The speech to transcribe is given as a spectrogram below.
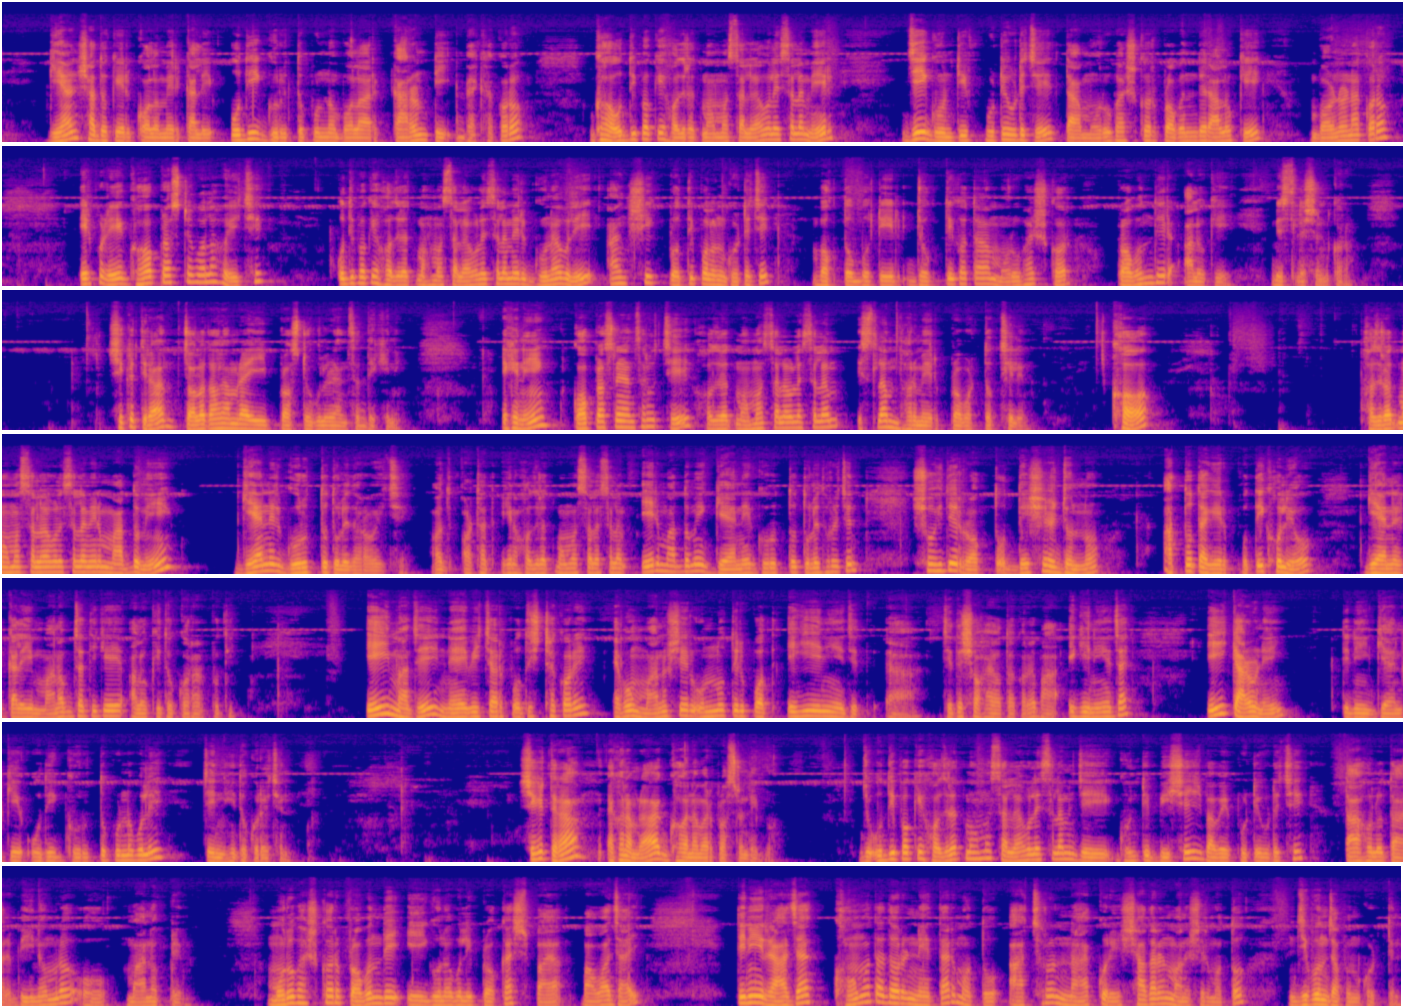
জ্ঞান সাধকের কলমের কালে অধিক গুরুত্বপূর্ণ বলার কারণটি ব্যাখ্যা করো। ঘ, উদ্দীপকে হজরত মোহাম্মদ সাল্লাহ আলাইসাল্লামের যে গুণটি ফুটে উঠেছে তা মরুভাস্কর প্রবন্ধের আলোকে বর্ণনা করো। এরপরে ঘ প্রশ্নে বলা হয়েছে উদ্দীপকে হজরত মোহাম্মদ সাল্লাহ সাল্লামের গুণাবলী আংশিক প্রতিফলন ঘটেছে বক্তব্যটির যৌক্তিকতা মরুভাস্কর প্রবন্ধের আলোকে বিশ্লেষণ করো। শিক্ষার্থীরা, চলো তাহলে আমরা এই প্রশ্নগুলোর অ্যান্সার দেখে নিই। এখানে ক প্রশ্নের অ্যান্সার হচ্ছে হজরত মোহাম্মদ সাল্লাহ সাল্লাম ইসলাম ধর্মের প্রবর্তক ছিলেন। খ হজরত মোহাম্মদ সাল্লাহ সাল্লামের মাধ্যমে জ্ঞানের গুরুত্ব তুলে ধরা হয়েছে। অর্থাৎ এখানে হজরত মোহাম্মদ সাল্লাহ সাল্লাম এর মাধ্যমে জ্ঞানের গুরুত্ব তুলে ধরেছেন। শহীদের রক্ত দেশের জন্য আত্মত্যাগের প্রতীক হলেও জ্ঞানের কালে মানব জাতিকে আলোকিত করার প্রতীক। এই মাঝে ন্যায় বিচার প্রতিষ্ঠা করে এবং মানুষের উন্নতির পথ এগিয়ে নিয়ে যেতে যেতে সহায়তা করে বা এগিয়ে নিয়ে যায়। এই কারণেই তিনি জ্ঞানকে অধিক গুরুত্বপূর্ণ বলে চিহ্নিত করেছেন। সেক্ষেত্রে এখন আমরা ঘ নাম্বার প্রশ্ন দেখব। যে উদ্দীপকে হজরত মোহাম্মদ সাল্লাহ আলাইসাল্লাম যে গুণটি বিশেষভাবে ফুটে উঠেছে, তা হলো তার বিনম্র ও মানবপ্রেম মরুভাস্কর প্রবন্ধে এই গুণাবলী প্রকাশ পাওয়া যায়। তিনি রাজা, ক্ষমতাধর নেতার মতো আচরণ না করে সাধারণ মানুষের মতো জীবনযাপন করতেন।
